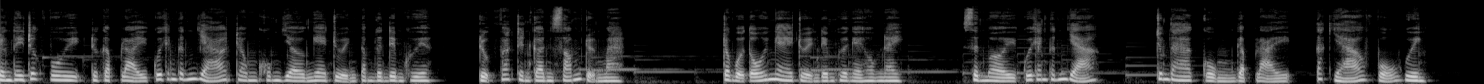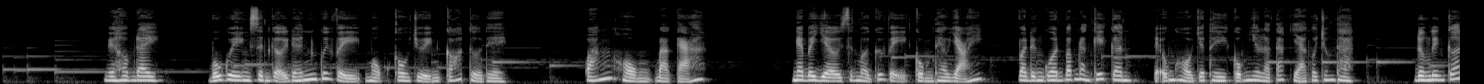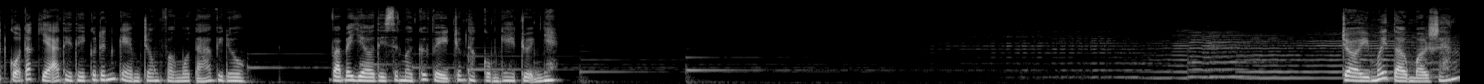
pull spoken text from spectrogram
Trần Thi rất vui được gặp lại quý khán thính giả trong khung giờ nghe truyện tâm linh đêm khuya được phát trên kênh Xóm Truyện Ma. Trong buổi tối nghe truyện đêm khuya ngày hôm nay, xin mời quý khán thính giả chúng ta cùng gặp lại tác giả Vũ Quyên. Ngày hôm nay, Vũ Quyên xin gửi đến quý vị một câu chuyện có tựa đề Oán hồn bà cả. Ngay bây giờ xin mời quý vị cùng theo dõi và đừng quên bấm đăng ký kênh để ủng hộ cho Thi cũng như là tác giả của chúng ta. Đường liên kết của tác giả thì Thi có đính kèm trong phần mô tả video. Và bây giờ thì xin mời quý vị chúng ta cùng nghe truyện nhé. Trời mới tờ mờ sáng,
